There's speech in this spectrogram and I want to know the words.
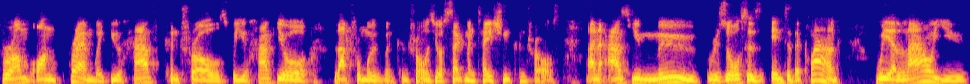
from on-prem where you have controls, where you have your lateral movement controls, your segmentation controls. And as you move resources into the cloud, we allow you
